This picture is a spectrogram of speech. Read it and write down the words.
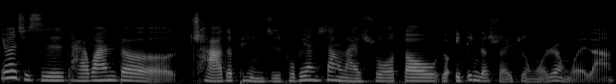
因为其实台湾的茶的品质普遍上来说都有一定的水准，我认为啦。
